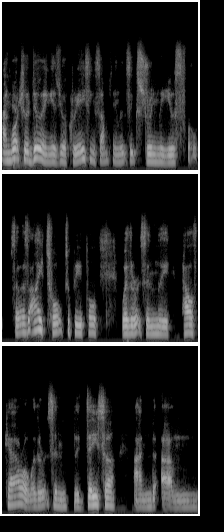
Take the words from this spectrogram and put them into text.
And what you're doing is you're creating something that's extremely useful. So as I talk to people, whether it's in the healthcare or whether it's in the data and um,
